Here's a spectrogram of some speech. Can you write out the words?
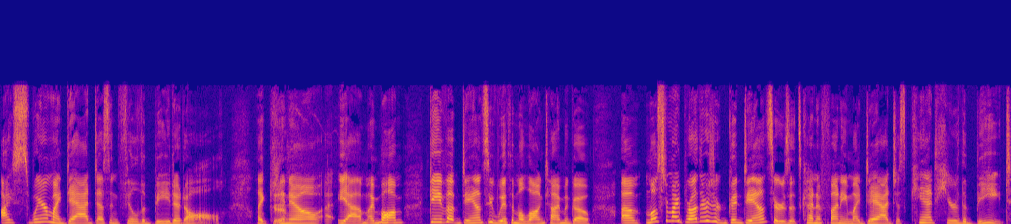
I swear my dad doesn't feel the beat at all. Like, okay. you know, uh, yeah, my mom gave up dancing with him a long time ago. Um, most of my brothers are good dancers. It's kind of funny. My dad just can't hear the beat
